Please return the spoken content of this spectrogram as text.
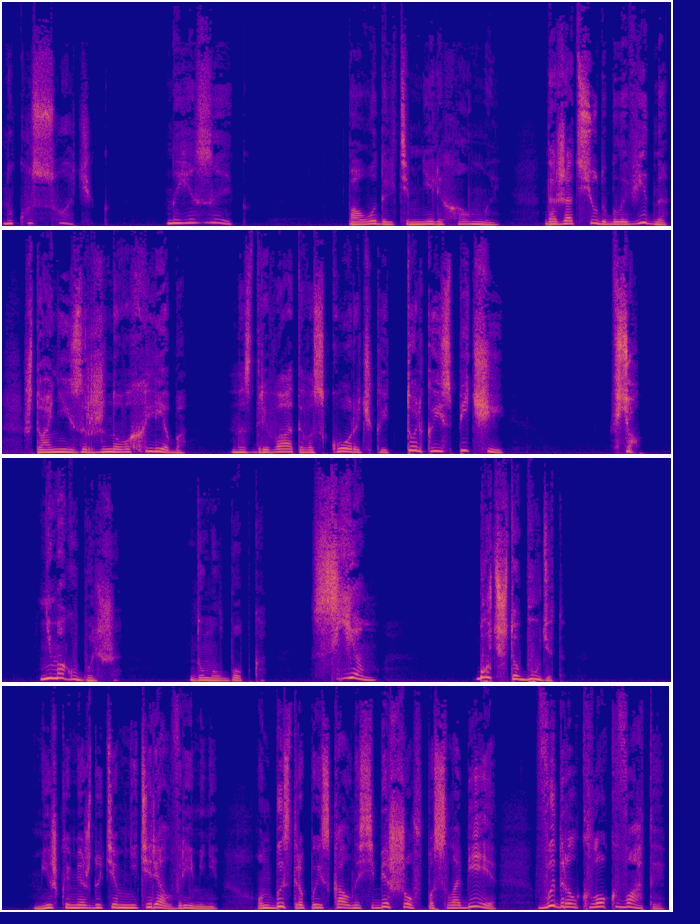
на кусочек, на язык. Поодаль темнели холмы. Даже отсюда было видно, что они из ржаного хлеба, ноздреватого с корочкой, только из печи. «Все, не могу больше», — думал Бобка. «Съем! Будь что будет!» Мишка, между тем, не терял времени. Он быстро поискал на себе шов послабее, выдрал клок ваты,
